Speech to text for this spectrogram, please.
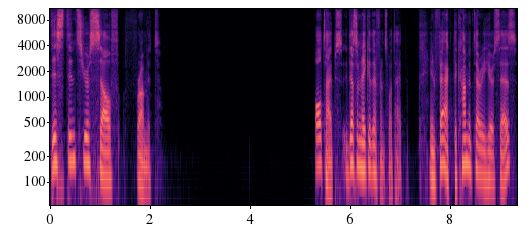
distance yourself from it. All types. It doesn't make a difference what type. In fact, the commentary here says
